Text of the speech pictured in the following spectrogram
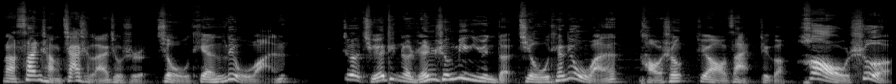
那三场加起来就是九天六晚，这决定着人生命运的九天六晚，考生就要在这个好舍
